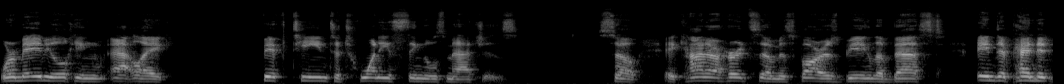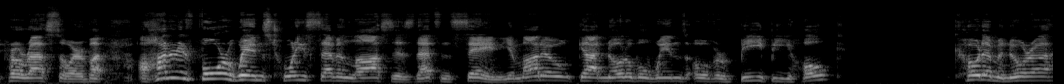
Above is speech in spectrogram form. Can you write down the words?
we're maybe looking at like 15 to 20 singles matches. So it kind of hurts them as far as being the best independent pro wrestler, but 104 wins, 27 losses. That's insane. Yamato got notable wins over BB Hulk, Kota Minoura,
